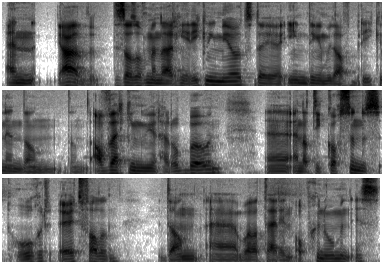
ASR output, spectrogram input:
En ja, het is alsof men daar geen rekening mee houdt, dat je één ding moet afbreken en dan, dan de afwerking weer heropbouwen. Uh, en dat die kosten dus hoger uitvallen dan uh, wat daarin opgenomen is.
